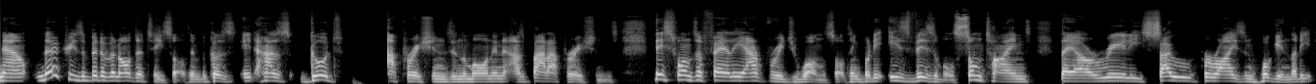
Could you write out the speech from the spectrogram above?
Now, Mercury is a bit of an oddity sort of thing because it has good apparitions in the morning, as bad apparitions. This one's a fairly average one, sort of thing, but it is visible. Sometimes they are really so horizon hugging that it,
